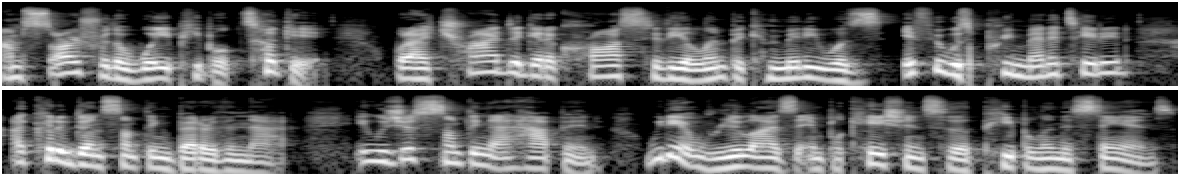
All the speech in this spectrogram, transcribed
I'm sorry for the way people took it. What I tried to get across to the Olympic Committee was if it was premeditated, I could have done something better than that. It was just something that happened. We didn't realize the implications to the people in the stands.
